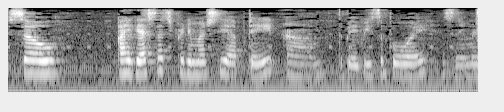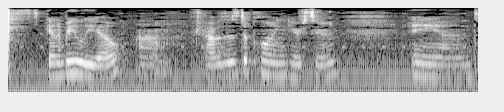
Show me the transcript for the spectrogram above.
So, I guess that's pretty much the update. Um, the baby's a boy. His name is going to be Leo. Um, Travis is deploying here soon. And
